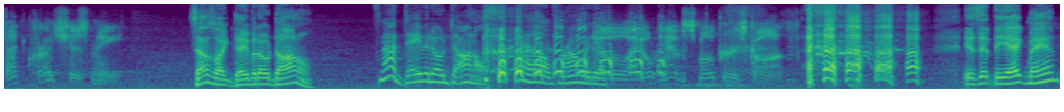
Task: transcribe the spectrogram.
that crushes me. Sounds like David O'Donnell. It's not David O'Donnell. what the hell's wrong with you? No, I don't have smoker's cough. Is it the Eggman?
